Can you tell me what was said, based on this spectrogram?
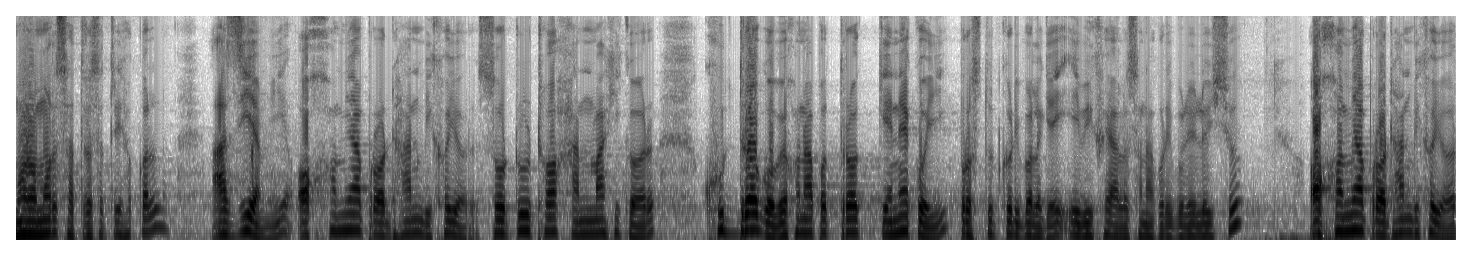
মৰমৰ ছাত্ৰ ছাত্ৰীসকল আজি আমি অসমীয়া প্ৰধান বিষয়ৰ চতুৰ্থ ষান্মাসিকৰ ক্ষুদ্ৰ গৱেষণা পত্ৰ কেনেকৈ প্ৰস্তুত কৰিব লাগে এই বিষয়ে আলোচনা কৰিবলৈ লৈছোঁ। অসমীয়া প্ৰধান বিষয়ৰ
